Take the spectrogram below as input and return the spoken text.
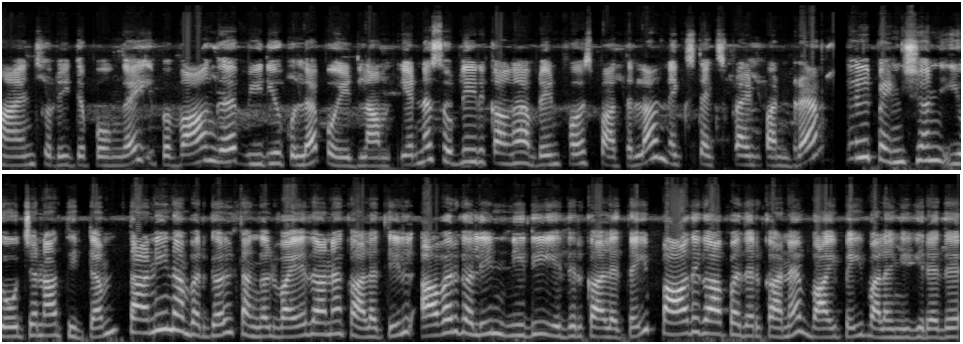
ஹாய்ன்னு சொல்லிட்டு போங்க. இப்போ வாங்க வீடியோக்குள்ளே போயிடலாம். என்ன சொல்லியிருக்காங்க அப்படின்னு ஃபர்ஸ்ட் பார்த்துடலாம் நெக்ஸ்ட் எக்ஸ்பிளைன் பண்ணுறேன் அடல் பென்ஷன் யோஜனா திட்டம். தனிநபர்கள் தங்கள் வயதான காலத்தில் அவர்களின் நிதி எதிர்காலத்தை பாதுகாப்பதற்கான வாய்ப்பை வழங்குகிறது.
